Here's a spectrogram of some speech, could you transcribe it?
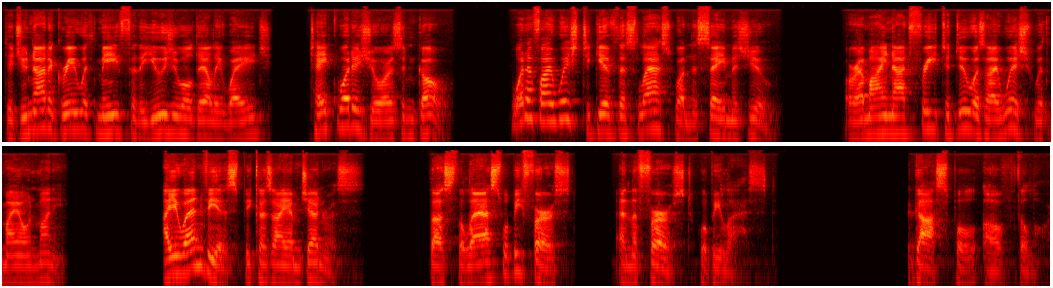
Did you not agree with me for the usual daily wage? Take what is yours and go. What if I wish to give this last one the same as you? Or am I not free to do as I wish with my own money? Are you envious because I am generous? Thus the last will be first, and the first will be last. The Gospel of the Lord.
